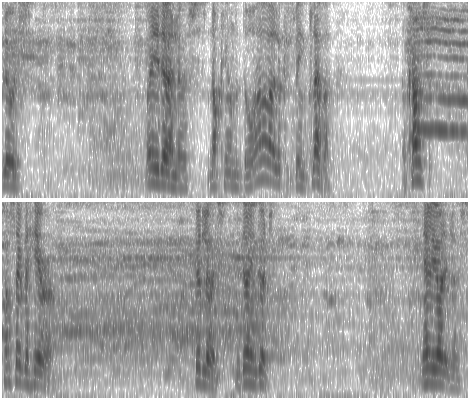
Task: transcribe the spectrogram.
Lewis. What are you doing, Lewis? Knocking on the door? Oh, look, he's being clever. Now come, come save the hero. Good, Lewis. You're doing good. Nearly got it, Lewis.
